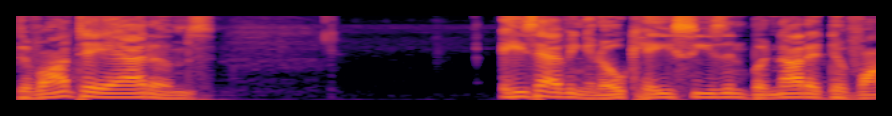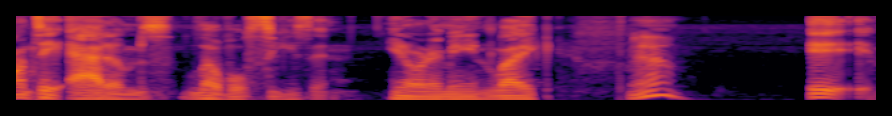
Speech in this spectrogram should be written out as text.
Davante Adams, he's having an okay season, but not a Davante Adams level season. You know what I mean? Like, yeah, it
